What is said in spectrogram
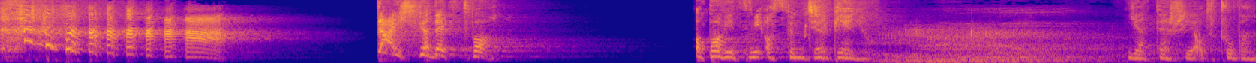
Daj świadectwo! Opowiedz mi o swym cierpieniu. Ja też je odczuwam.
